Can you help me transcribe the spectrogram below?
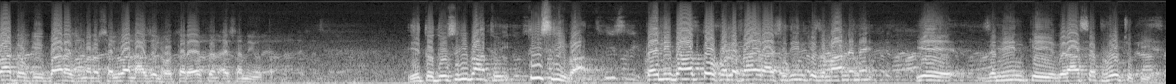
بادوں کی بارش من و سلوا نازل ہوتا رہے پھر ایسا نہیں ہوتا۔ یہ تو دوسری بات ہوئی، تیسری بات۔ پہلی بات تو خلفۂ راشدین کے زمانے میں یہ زمین کی وراثت ہو چکی ہے۔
